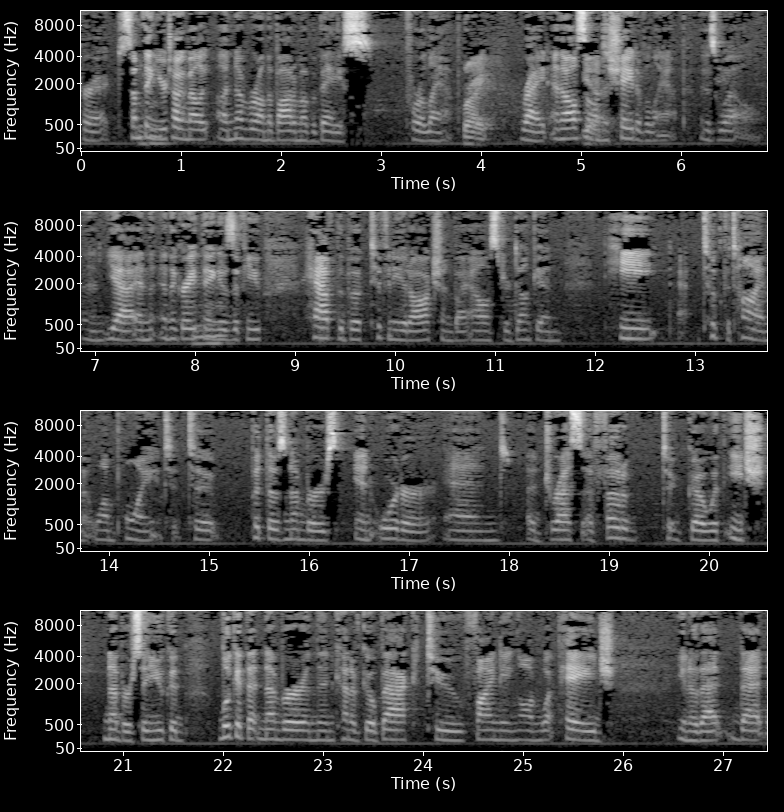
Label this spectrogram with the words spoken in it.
correct. Something mm-hmm. you're talking about a number on the bottom of a base for a lamp. Right. Right, and also yes. on the shade of a lamp as well. And yeah, and, and the great mm-hmm. thing is if you have the book Tiffany at Auction by Alastair Duncan, he took the time at one point to, put those numbers in order and address a photo to go with each number. So you could look at that number and then kind of go back to finding on what page, you know, that that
